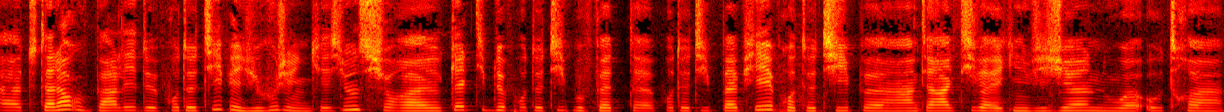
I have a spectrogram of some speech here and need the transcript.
Euh, tout à l'heure, vous parlez de prototype et du coup, j'ai une question sur euh, quel type de prototype vous faites euh, Prototype papier, prototype interactif avec InVision ou autre,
